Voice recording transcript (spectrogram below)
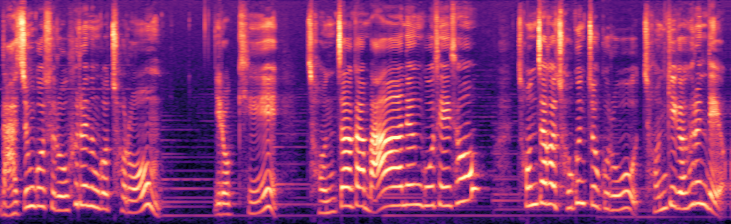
낮은 곳으로 흐르는 것처럼 이렇게 전자가 많은 곳에서 전자가 적은 쪽으로 전기가 흐른대요.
